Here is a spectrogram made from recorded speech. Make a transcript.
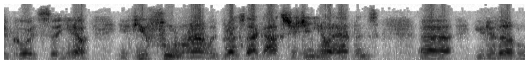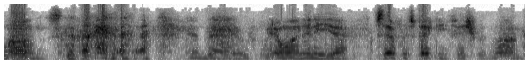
of course uh, you know if you fool around with drugs like oxygen you know what happens uh, you develop lungs and uh, we don't want any uh, self-respecting fish with lungs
